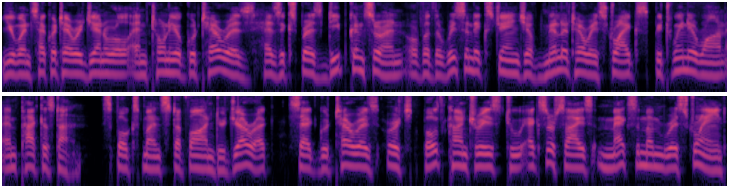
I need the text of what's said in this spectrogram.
UN Secretary General Antonio Guterres has expressed deep concern over the recent exchange of military strikes between Iran and Pakistan. Spokesman Stefan Dujarric said Guterres urged both countries to exercise maximum restraint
